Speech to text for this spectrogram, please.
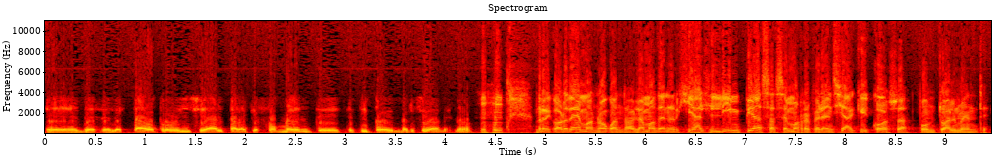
eh, desde el Estado provincial para que fomente este tipo de inversiones. ¿no? Recordemos, ¿no? cuando hablamos de energías limpias, hacemos referencia a qué cosa puntualmente.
